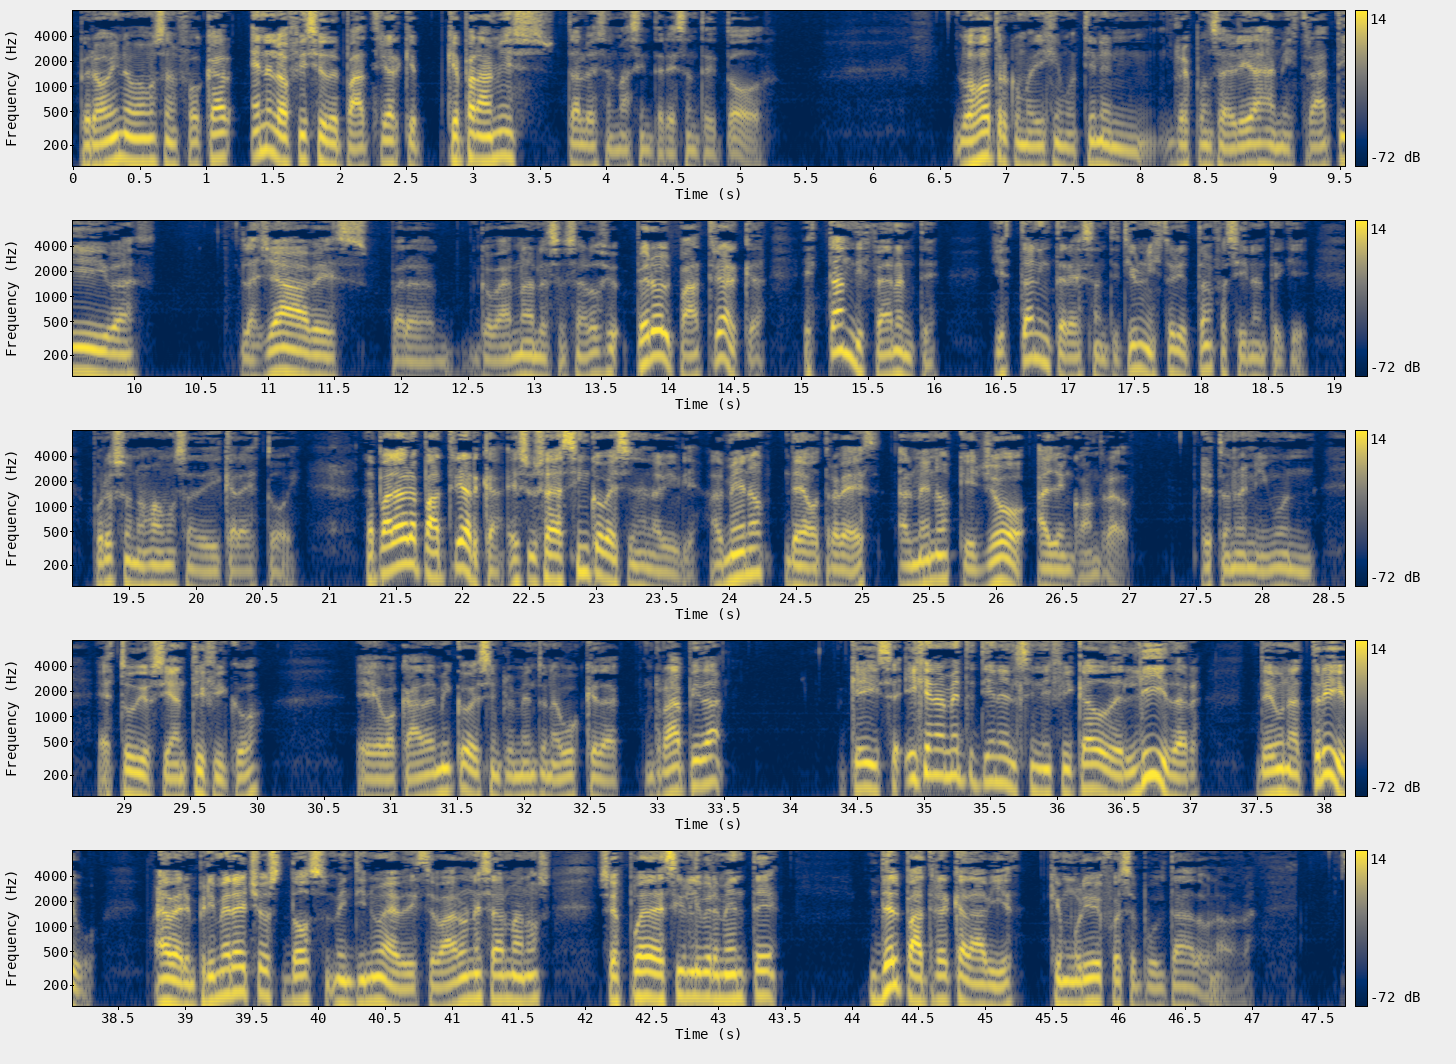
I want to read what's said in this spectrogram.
Pero hoy nos vamos a enfocar en el oficio de patriarca, que, que para mí es tal vez el más interesante de todos. Los otros, como dijimos, tienen responsabilidades administrativas, las llaves para gobernar el sacerdocio, pero el patriarca es tan diferente y es tan interesante y tiene una historia tan fascinante que Por eso nos vamos a dedicar a esto hoy. La palabra patriarca es usada cinco veces en la Biblia, al menos de otra vez, al menos que yo haya encontrado. Esto no es ningún estudio científico eh, o académico, es simplemente una búsqueda rápida que hice y generalmente tiene el significado de líder de una tribu. A ver, en 1 Hechos 2.29 dice, varones hermanos, se os puede decir libremente del patriarca David, que murió y fue sepultado.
